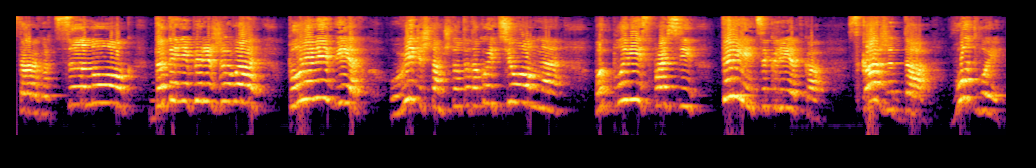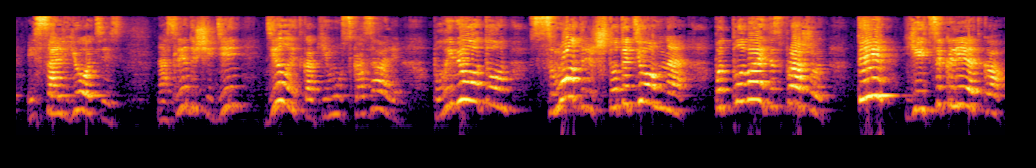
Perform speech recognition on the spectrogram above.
Старый говорит, сынок, да ты не переживай, плыви вверх, увидишь там что-то такое темное, подплыви, спроси, ты яйцеклетка? Скажет да, вот вы и сольетесь. На следующий день делает, как ему сказали. Плывет он, смотрит что-то темное, подплывает и спрашивает, ты яйцеклетка?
